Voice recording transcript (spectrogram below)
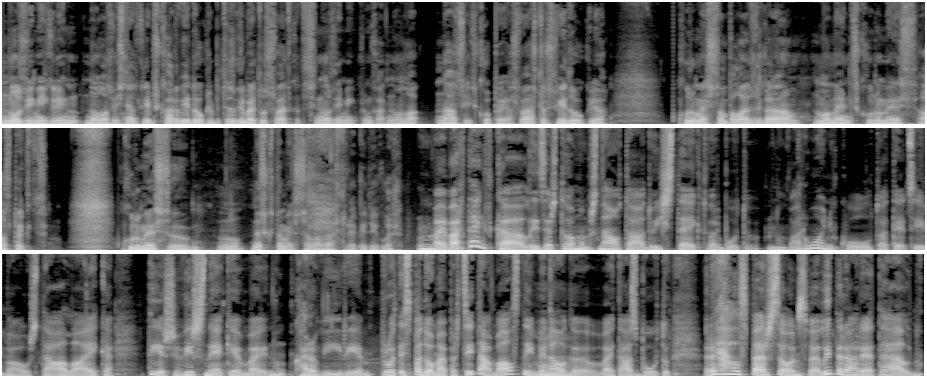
nozīmīgi arī no Latvijas neatkarības kara viedokļa, bet es gribētu uzsvērt, ka tas ir nozīmīgi pirmkārt no nācijas kopējās vēstures viedokļa, kuru mēs esam palaiduši garām. Moments, kuru mēs aspekts kuru mēs eh, nu, neskatāmies savā vēsturē pietiekoši. Vai var teikt, ka līdz ar to mums nav tādu izteiktu, varbūt nu, varoņu kultu attiecībā uz tā laika tieši virsniekiem vai nu, karavīriem? Proti, es padomāju par citām valstīm, vienalga, mm. vai tās būtu reāls personas vai literārie tēli, nu,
